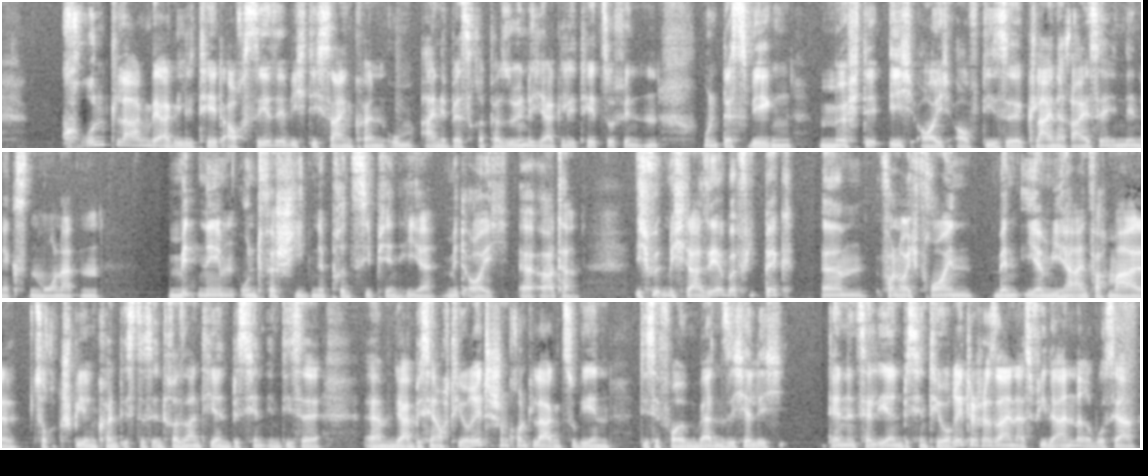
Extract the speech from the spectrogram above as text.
Grundlagen der Agilität auch sehr, sehr wichtig sein können, um eine bessere persönliche Agilität zu finden. Und deswegen möchte ich euch auf diese kleine Reise in den nächsten Monaten mitnehmen und verschiedene Prinzipien hier mit euch erörtern. Ich würde mich da sehr über Feedback ähm, von euch freuen, wenn ihr mir einfach mal zurückspielen könnt. Ist es interessant, hier ein bisschen in diese, ähm, ja, ein bisschen auch theoretischen Grundlagen zu gehen? Diese Folgen werden sicherlich tendenziell eher ein bisschen theoretischer sein als viele andere, wo es ja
